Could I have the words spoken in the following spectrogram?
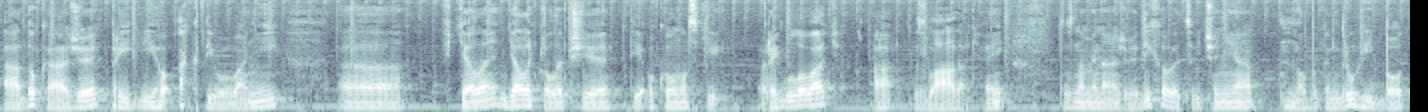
a dokáže pri jeho aktivovaní e, v tele ďaleko lepšie tie okolnosti regulovať a zvládať. Hej. To znamená, že dýchové cvičenia, alebo ten druhý bod,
